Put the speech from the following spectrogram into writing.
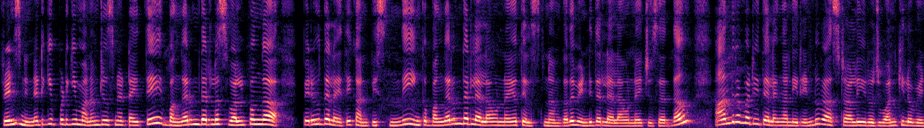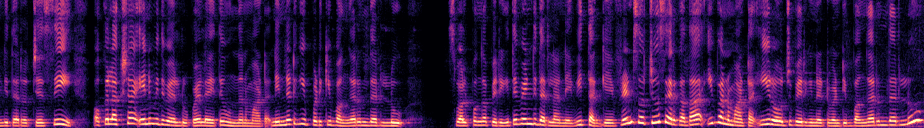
ఫ్రెండ్స్ నిన్నటికి ఇప్పటికీ మనం చూసినట్టయితే బంగారం ధరలో స్వల్పంగా పెరుగుదల అయితే కనిపిస్తుంది. ఇంకా బంగారం ధరలు ఎలా ఉన్నాయో తెలుసుకున్నాం కదా. వెండి ధరలు ఎలా ఉన్నాయో చూసేద్దాం. ఆంధ్ర మరియు తెలంగాణ రెండు రాష్ట్రాలు ఈరోజు వన్ కిలో వెండి ధర వచ్చేసి ఒక లక్ష ఎనిమిది వేల రూపాయలు అయితే ఉందన్నమాట. నిన్నటికి ఇప్పటికీ బంగారం ధరలు స్వల్పంగా పెరిగితే వెండి ధరలు అనేవి తగ్గాయి. ఫ్రెండ్స్ చూశారు కదా? ఇవన్నమాట. ఈ రోజు పెరిగినటువంటి బంగారం ధరలు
